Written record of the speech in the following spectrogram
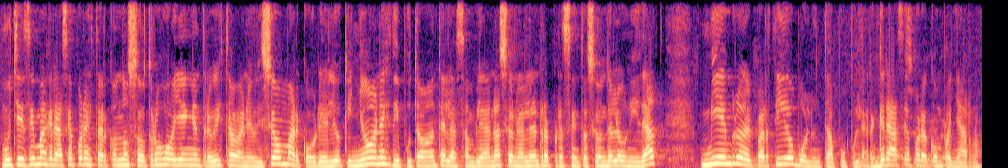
Muchísimas gracias por estar con nosotros hoy en entrevista a Benevisión. Marco Aurelio Quiñones, diputado ante la Asamblea Nacional en representación de la Unidad, miembro del partido Voluntad Popular. Gracias, por acompañarnos.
